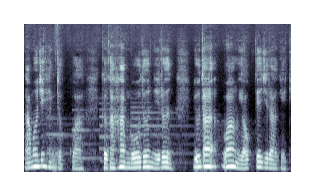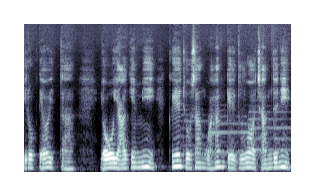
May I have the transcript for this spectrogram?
나머지 행적과 그가 한 모든 일은 유다 왕 역대지락에 기록되어 있다. 여호야김이 그의 조상과 함께 누워 잠드니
